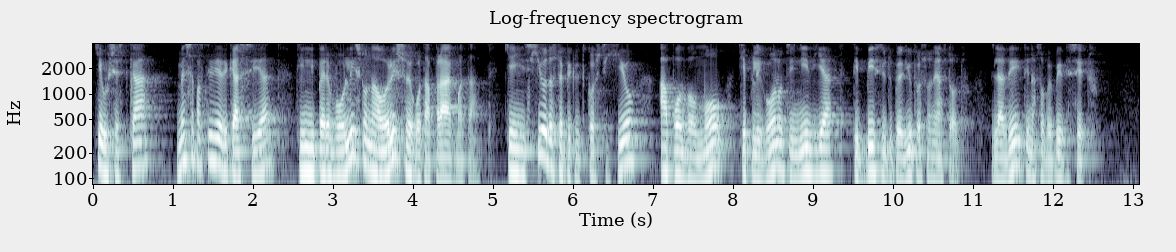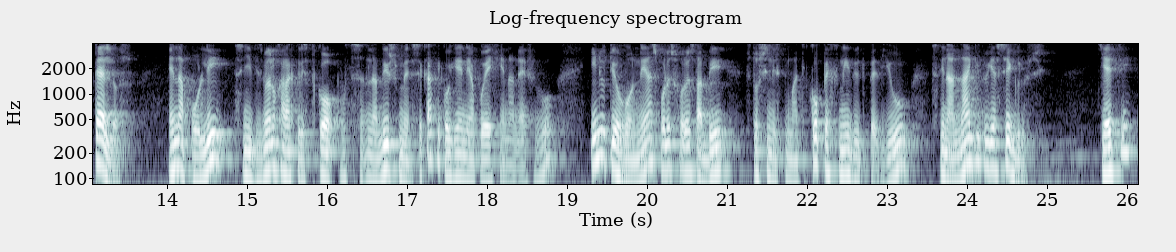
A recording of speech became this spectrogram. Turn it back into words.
και ουσιαστικά μέσα από αυτή τη διαδικασία την υπερβολή στο να ορίσω εγώ τα πράγματα και ενισχύοντας το επικριτικό στοιχείο αποδομώ και πληγώνω την ίδια την πίστη του παιδιού προς τον εαυτό του. δηλαδή την αυτοπεποίθησή του. Τέλος, ένα πολύ συνηθισμένο χαρακτηριστικό που θα συναντήσουμε σε κάθε οικογένεια που έχει έναν έφηβο είναι ότι ο γονέας πολλές φορές θα μπει στο συναισθηματικό παιχνίδι του παιδιού, στην ανάγκη του για σύγκρουση. Και έτσι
